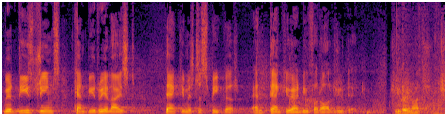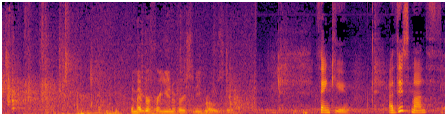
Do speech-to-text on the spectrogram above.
where these dreams can be realized Thank you, Mr. Speaker, and thank you, Andy, for all you did. Thank you very much. The member for University Rosedale. Thank you. Uh, this month,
